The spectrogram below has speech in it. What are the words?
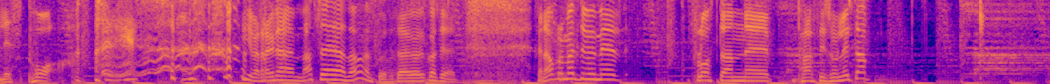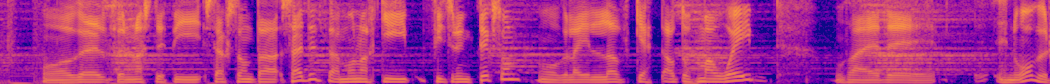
l'Espoir. Yes! Ég var að reyna að matcha það á, en sko, þetta er gott í þér. En áfram heldum við með flottan uh, Partisan lista og uh, fyrir næst upp í 16. sætið það er Monarchy featuring Dixon og lagi Love Get Out of My Way og það er uh, hinn ofur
